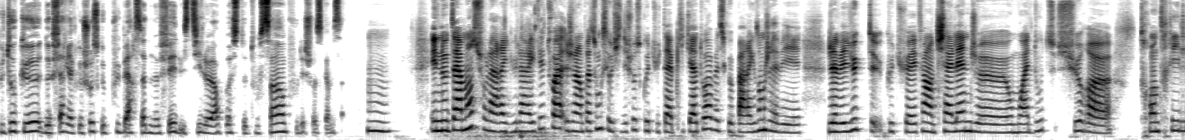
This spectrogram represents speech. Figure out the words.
plutôt que de faire quelque chose que plus personne ne fait, du style un post tout simple ou des choses comme ça. Mmh. Et notamment sur la régularité, toi, j'ai l'impression que c'est aussi des choses que tu t'appliques à toi parce que par exemple, j'avais, j'avais vu que, tu avais fait un challenge euh, au mois d'août sur 30 euh, reels,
